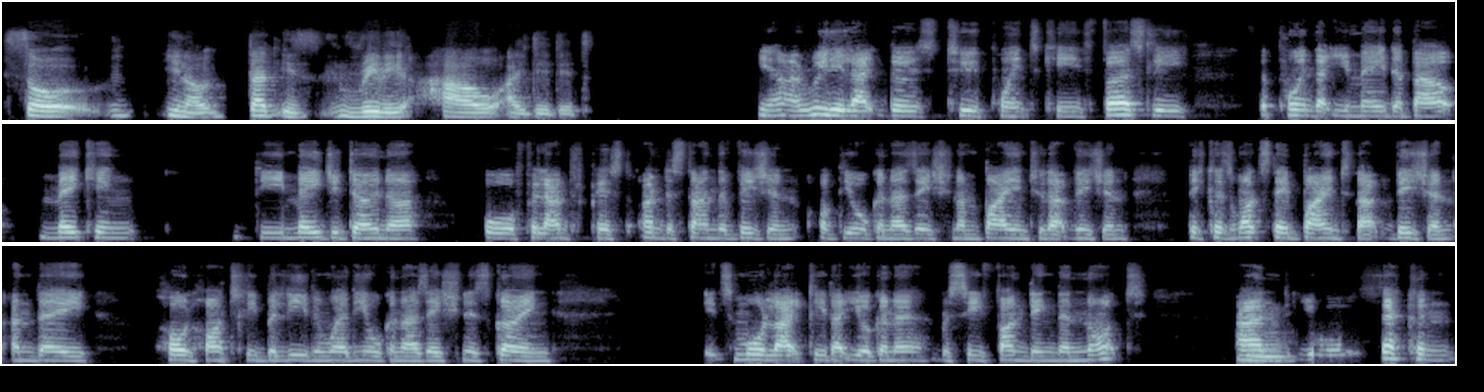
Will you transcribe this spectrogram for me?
So, you know, that is really how I did it. Yeah, I really like those two points, Keith. Firstly, the point that you made about making the major donor or philanthropist understand the vision of the organization and buy into that vision because once they buy into that vision and they wholeheartedly believe in where the organization is going it's more likely that you're going to receive funding than not mm. and your second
